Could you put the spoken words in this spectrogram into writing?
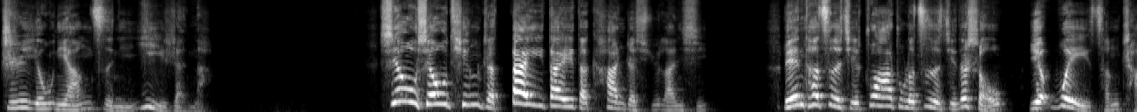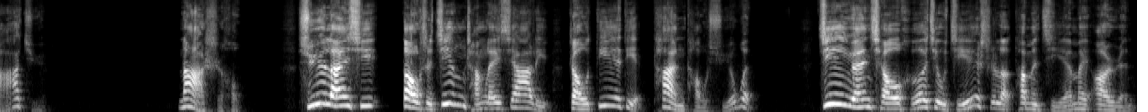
只有娘子你一人呐。潇潇听着，呆呆地看着徐兰溪。连他自己抓住了自己的手也未曾察觉。那时候，徐兰溪倒是经常来家里找爹爹探讨学问，机缘巧合就结识了他们姐妹二人。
